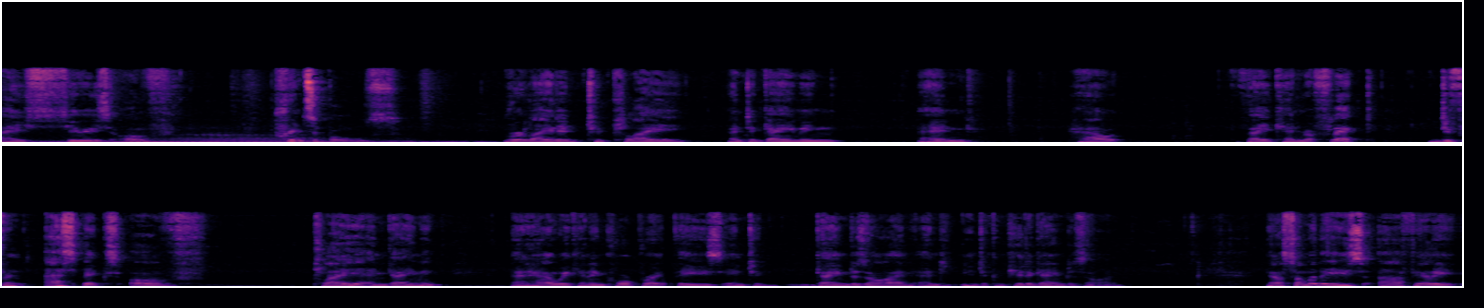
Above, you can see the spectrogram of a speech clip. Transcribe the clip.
a series of principles related to play and to gaming and how they can reflect different aspects of play and gaming and how we can incorporate these into game design and into computer game design. Now, some of these are fairly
